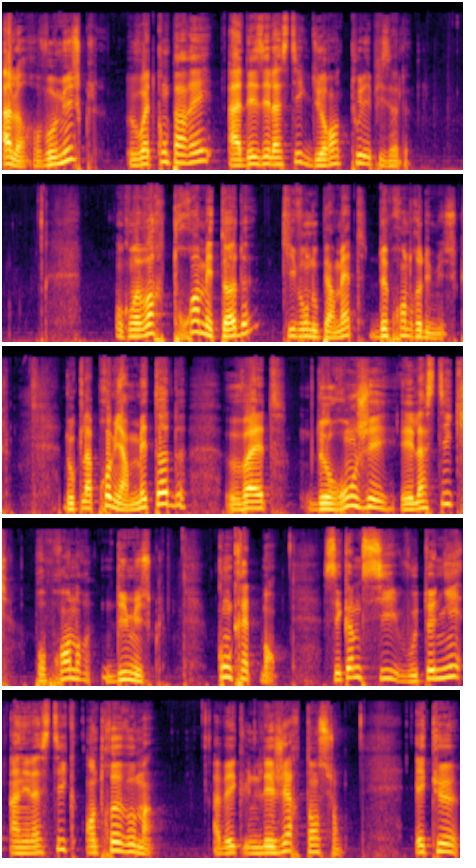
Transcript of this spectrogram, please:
Alors, vos muscles vont être comparés à des élastiques durant tout l'épisode. Donc on va voir trois méthodes qui vont nous permettre de prendre du muscle. Donc la première méthode va être de ronger l'élastique pour prendre du muscle. Concrètement, c'est comme si vous teniez un élastique entre vos mains avec une légère tension et que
